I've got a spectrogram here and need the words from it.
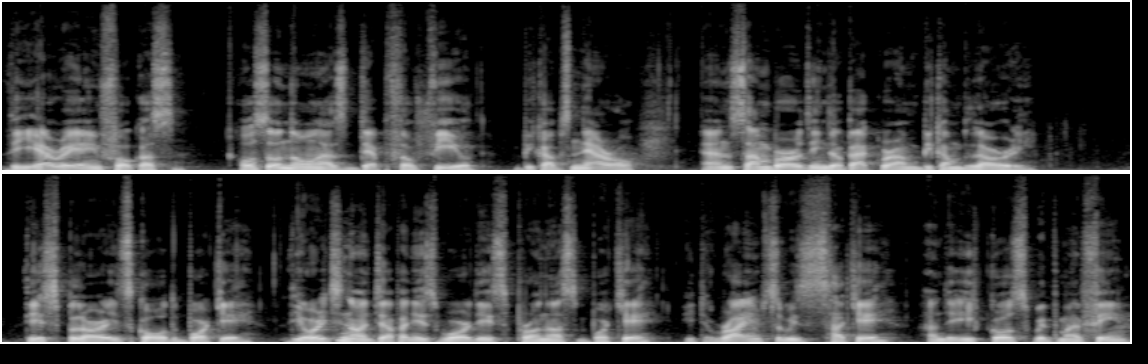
the area in focus, also known as depth of field, becomes narrow and some birds in the background become blurry. This blur is called bokeh. The original Japanese word is pronounced bokeh. It rhymes with sake and it goes with my theme.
